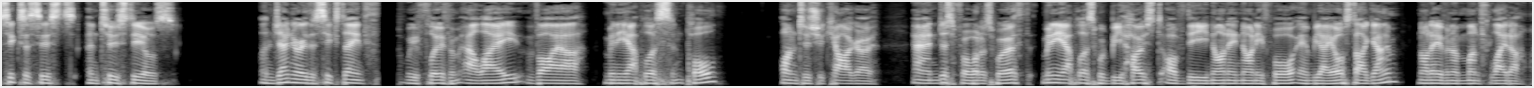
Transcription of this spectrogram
6 assists, and 2 steals. On January the 16th, we flew from LA via Minneapolis St. Paul on to Chicago. And just for what it's worth, Minneapolis would be host of the 1994 NBA All Star game, not even a month later.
